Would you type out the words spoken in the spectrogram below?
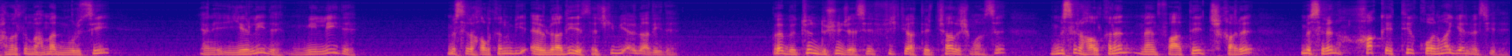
rahmetli Muhammed Mursi yani yerliydi, milliydi. Mısır halkının bir evladıydı, seçkin bir evladıydı. Ve bütün düşüncesi, fikriyatı, çalışması Mısır halkının menfaati, çıkarı, Mısır'ın hak ettiği konuma gelmesiydi.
